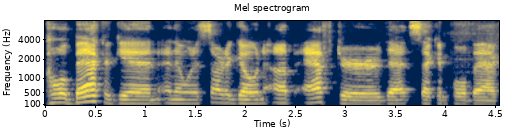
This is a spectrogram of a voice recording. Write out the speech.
pulled back again, and then when it started going up after that second pullback,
